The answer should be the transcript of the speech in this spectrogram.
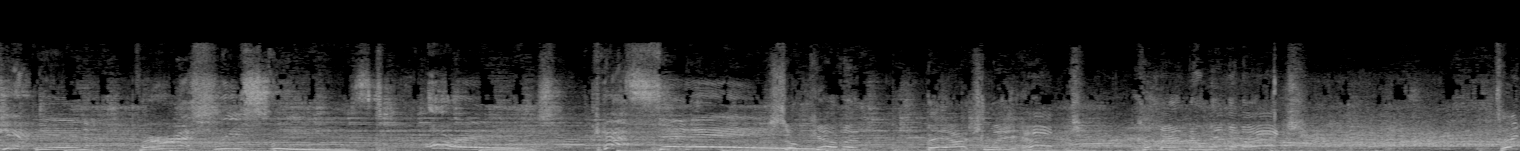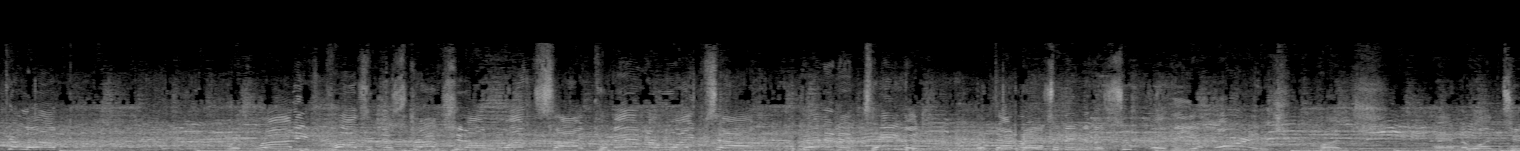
Champion, freshly squeezed Orange Cassidy. So, Kevin, they actually helped Komander win the match. With Roddy causing distraction on one side, Komander wipes out Bennett and Taven, but that rolls him into the super, uh, the orange punch and the one, two,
